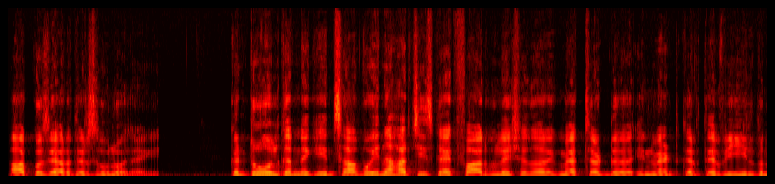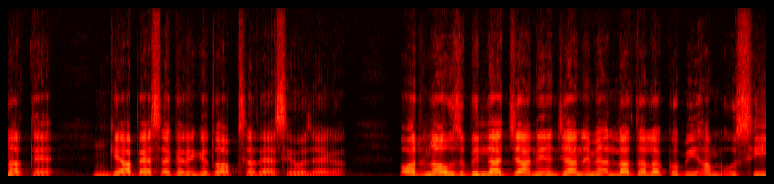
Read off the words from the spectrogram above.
आपको ज़्यारत रसूल हो जाएगी। कंट्रोल करने की इंसान वही ना हर चीज़ का एक फार्मूलेशन और एक मेथड इन्वेंट करते हैं व्हील बनाते हैं कि आप ऐसा करेंगे तो आपके साथ ऐसे हो जाएगा। और नाउज़ बिल्ला जाने अनजाने में अल्लाह ताला को भी हम उसी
